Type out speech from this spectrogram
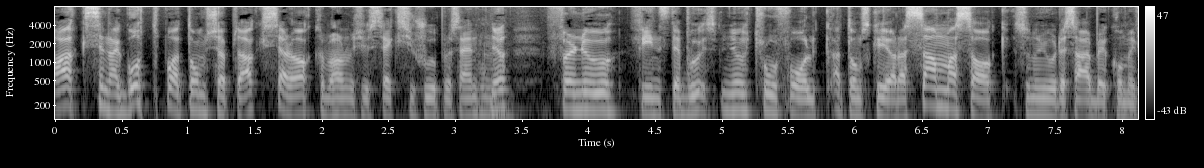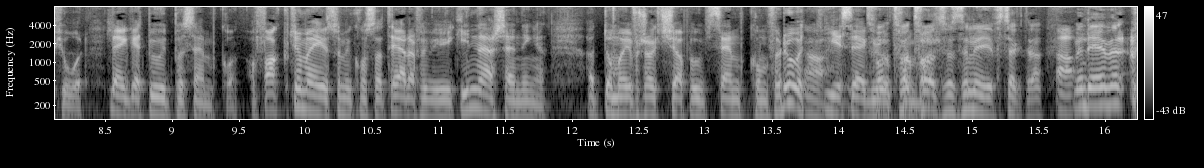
Aktierna har gått på att de köpte aktier och ökar har de 26-27 procent nu. För nu finns det, nu tror folk att de ska göra samma sak som de gjorde Cybercom i fjol. Lägga ett bud på Semcon. Och faktum är ju som vi konstaterade för vi gick in i den här sändningen att de har ju försökt köpa upp Semcon förut, Ja. JCE Group. från början. 2009 försökte jag. Ja. Men det är väl...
